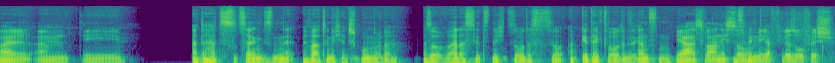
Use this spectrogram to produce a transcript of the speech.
Weil ähm, die Ah, Da hat es sozusagen diesen Erwartungen nicht entsprungen, oder? Also war das jetzt nicht so, dass es so abgedeckt wurde, diese ganzen. Ja, es war nicht so Aspekte. mega philosophisch.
